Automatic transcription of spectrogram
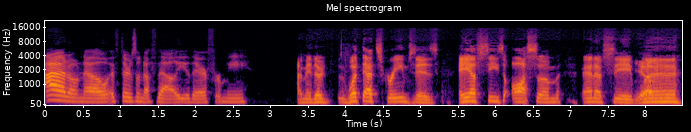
I don't know if there's enough value there for me. I mean, what that screams is AFC's awesome, NFC.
